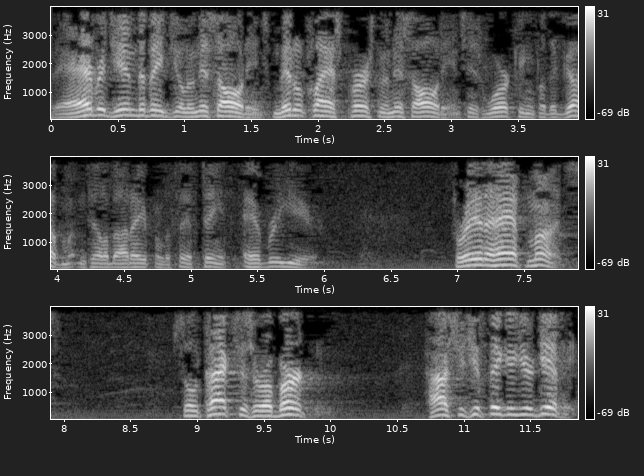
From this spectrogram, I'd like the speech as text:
The average individual in this audience, middle class person in this audience, is working for the government until about April the 15th every year. Three and a half months. So taxes are a burden. How should you figure your giving?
